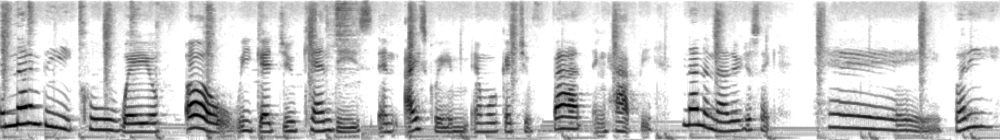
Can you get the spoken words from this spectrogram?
and not in the cool way of oh we get you candies and ice cream and we'll get you fat and happy. No, no, no. They're just like, hey, buddy,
